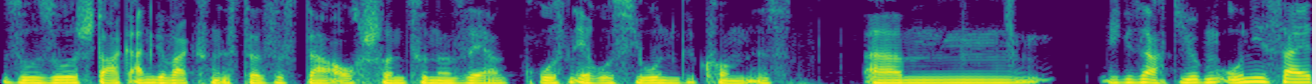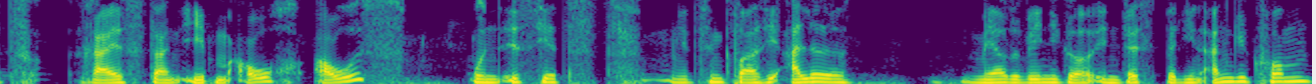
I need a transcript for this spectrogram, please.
so, so stark angewachsen ist, dass es da auch schon zu einer sehr großen Erosion gekommen ist. Ähm, wie gesagt, Jürgen Oniseit reist dann eben auch aus und ist jetzt, jetzt sind quasi alle mehr oder weniger in Westberlin angekommen.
